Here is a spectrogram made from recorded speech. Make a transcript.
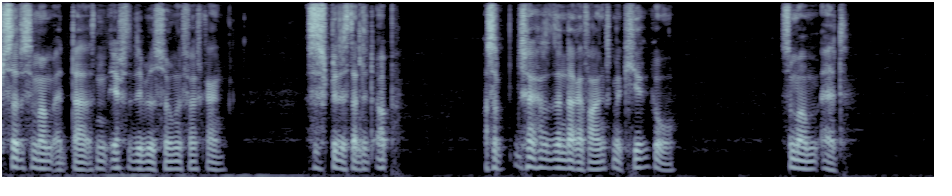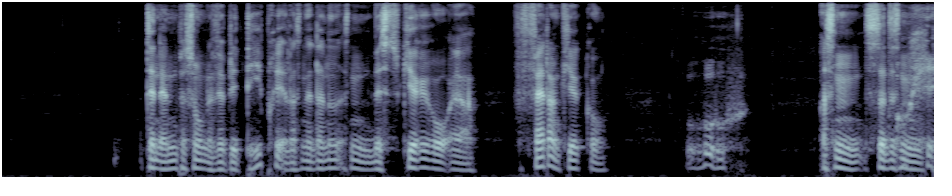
så er det som om, at der sådan, efter det er blevet sunget første gang, så splittes der lidt op. Og så, så har du den der reference med Kirkegaard. Som om, at den anden person er ved at blive depri eller sådan et eller andet. Sådan, hvis Kirkegaard er forfatteren Kirkegaard. Uh. Og sådan, så er det sådan, Okay.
